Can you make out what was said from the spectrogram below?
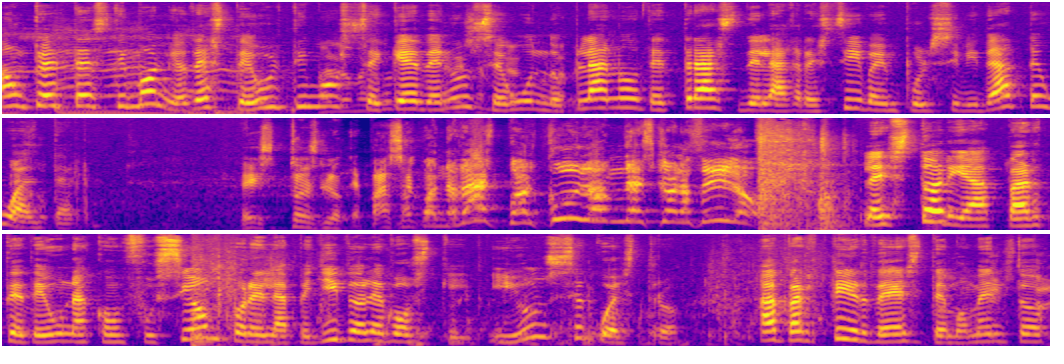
Aunque el testimonio de este último se quede en un segundo plano detrás de la agresiva impulsividad de Walter. Esto es lo que pasa cuando das por culo a un desconocido. La historia parte de una confusión por el apellido Lebowski y un secuestro. A partir de este momento,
